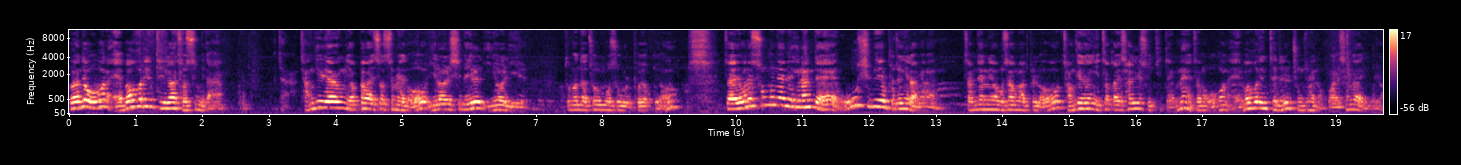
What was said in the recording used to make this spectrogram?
그런데 5번 에버그린 트리가 좋습니다. 자, 장기유형 여파가 있었음에도 1월 10일, 2월 2일 두 번 다 좋은 모습을 보였고요. 자, 이번에 얘기는 한데 52의 부정이라면 잠재력과 우수한 마필로 전개적인 이점까지 살릴 수 있기 때문에 저는 5번 에버그린 트리를 중심에 놓고 할 생각이고요.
